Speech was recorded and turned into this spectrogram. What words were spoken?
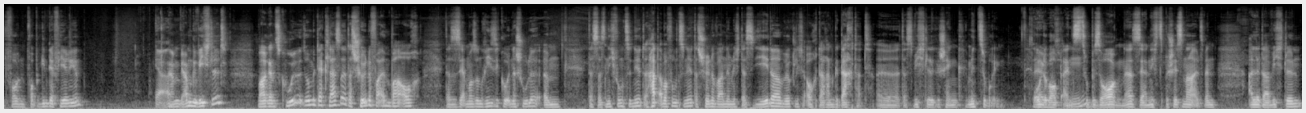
vor, vor Beginn der Ferien. Wir Ja. haben, wir haben gewichtelt, war ganz cool so mit der Klasse. Das Schöne vor allem war auch, das ist ja immer so ein Risiko in der Schule, ähm, dass das nicht funktioniert. Hat aber funktioniert. Das Schöne war nämlich, dass jeder wirklich auch daran gedacht hat, äh, das Wichtelgeschenk mitzubringen. Sehr und gut. überhaupt eins Mhm. zu besorgen. Ne? Das ist ja nichts beschissener, als wenn alle da wichteln.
